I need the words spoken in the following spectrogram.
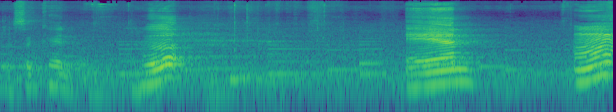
the second เฮ้อ and อืม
